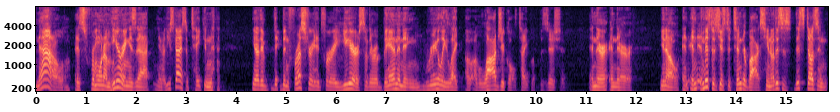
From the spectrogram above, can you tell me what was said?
now is, from what I'm hearing, is that you know these guys have taken you know they've, they've been frustrated for a year so they're abandoning really like a, a, logical type of position. And they're and they're you know and, and and this is just a tinderbox you know this is this doesn't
